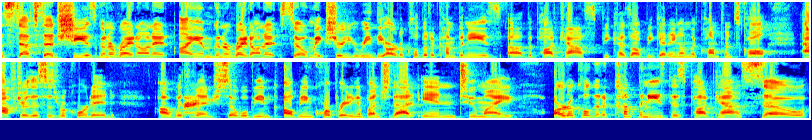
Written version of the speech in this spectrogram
Steph said she is going to write on it. I am going to write on it. So make sure you read the article that accompanies uh, the podcast because I'll be getting on the conference call after this is recorded uh, with right. Lynch. So we'll be in, I'll be incorporating a bunch of that into my article that accompanies this podcast. So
